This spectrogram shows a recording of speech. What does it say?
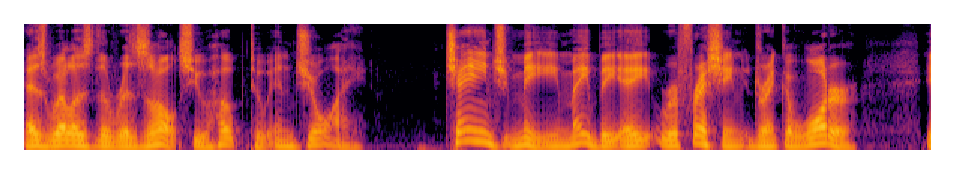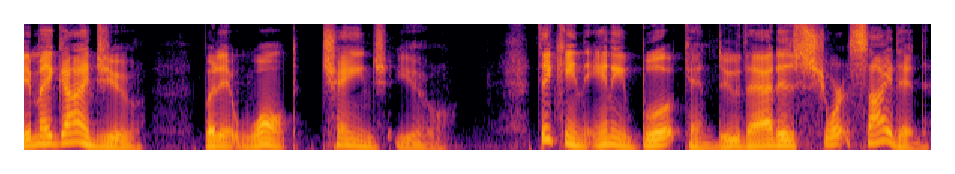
as well as the results you hope to enjoy. Change Me may be a refreshing drink of water. It may guide you, but it won't change you. Thinking any book can do that is short sighted.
